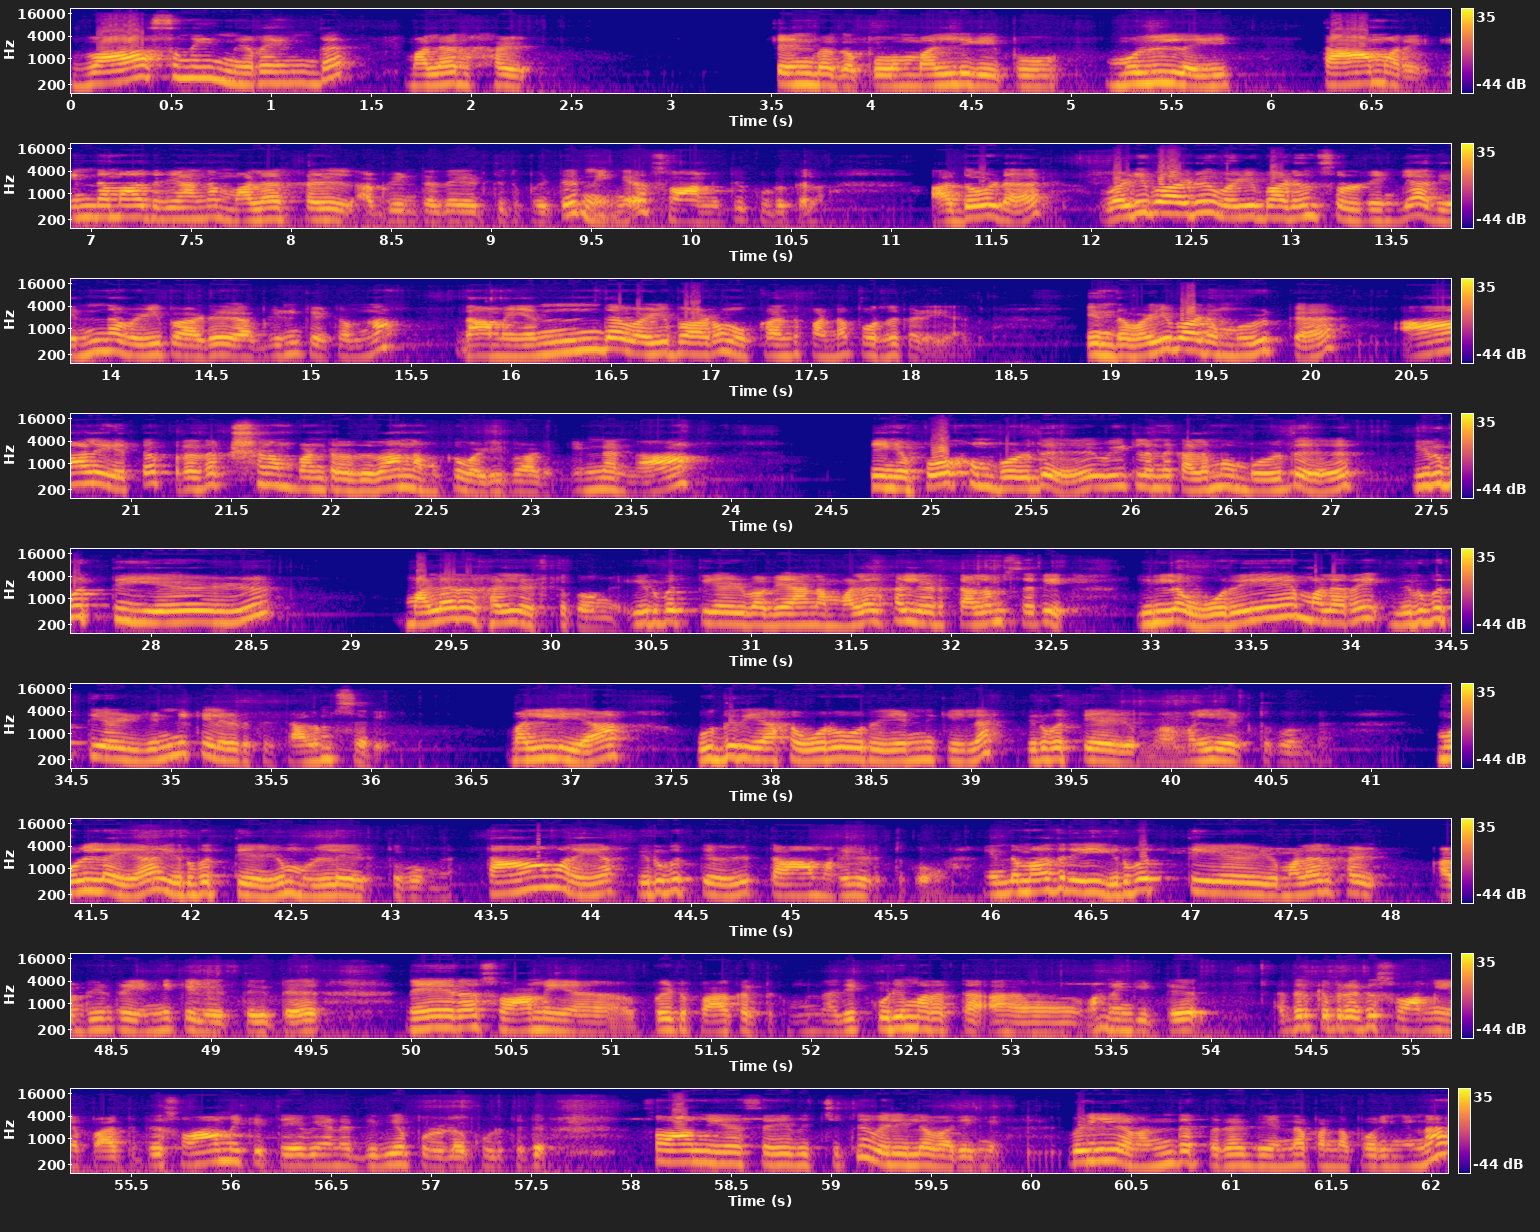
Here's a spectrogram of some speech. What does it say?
வாசனை நிறைந்த மலர்கள். செண்பகப்பூ மல்லிகைப்பூ முல்லை தாமரை இந்த மாதிரியான மலர்கள் அப்படின்றத எடுத்துகிட்டு போயிட்டு நீங்கள் சுவாமிக்கு கொடுக்கலாம். அதோட வழிபாடு வழிபாடுன்னு சொல்கிறீங்களே அது என்ன வழிபாடு அப்படின்னு கேட்டோம்னா நாம் எந்த வழிபாடும் உட்காந்து பண்ண போகிறது கிடையாது. இந்த வழிபாடு முழுக்க ஆலயத்தை பிரதட்சணம் பண்ணுறது தான் நமக்கு வழிபாடு. என்னென்னா நீங்கள் போகும்பொழுது வீட்டிலேருந்து கிளம்பும்பொழுது இருபத்தி ஏழு மலர்கள் எடுத்துக்கோங்க. இருபத்தி ஏழு வகையான மலர்கள் எடுத்தாலும் சரி இல்லை ஒரே மலரை இருபத்தி ஏழு எண்ணிக்கையில் எடுத்துக்கிட்டாலும் சரி. மல்லியாக உதிரியாக ஒரு ஒரு எண்ணிக்கையில் இருபத்தி ஏழு மல்லி எடுத்துக்கோங்க. முல்லையாக இருபத்தி ஏழு முல்லை எடுத்துக்கோங்க. தாமரையாக இருபத்தி ஏழு தாமரை எடுத்துக்கோங்க. இந்த மாதிரி இருபத்தி ஏழு மலர்கள் அப்படின்ற எண்ணிக்கையில் எடுத்துக்கிட்டு நேராக சுவாமியை போயிட்டு பார்க்கறதுக்கு முன்னாடி குடிமரத்தை வணங்கிட்டு அதற்கு பிறகு சுவாமியை பார்த்துட்டு சுவாமிக்கு தேவையான திவ்ய பொருளை கொடுத்துட்டு சுவாமியை சேவிச்சுட்டு வெளியில் வரீங்க. வெளியில் வந்த பிறகு என்ன பண்ண போகிறீங்கன்னா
